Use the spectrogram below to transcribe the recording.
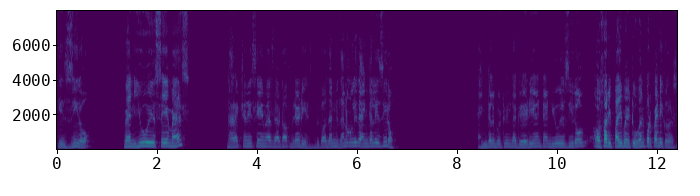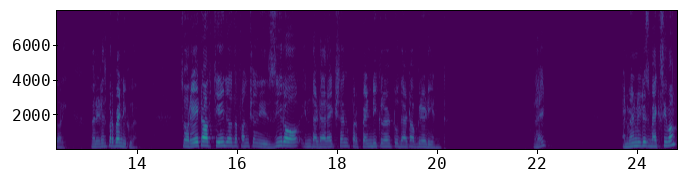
is 0 when u is same as direction is same as that of gradient because then then only the angle is 0 angle between the gradient and u is 0 oh sorry pi by 2 when perpendicular sorry when it is perpendicular. So, rate of change of the function is 0 in the direction perpendicular to that of gradient right and when it is maximum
